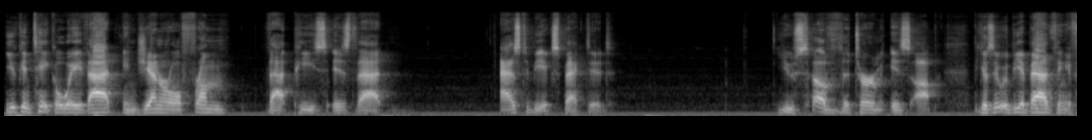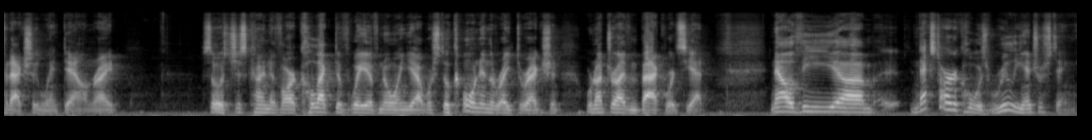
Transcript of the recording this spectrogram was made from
you can take away that in general from that piece is that, as to be expected, use of the term is up because it would be a bad thing if it actually went down, right? So it's just kind of our collective way of knowing, yeah, we're still going in the right direction. We're not driving backwards yet. Now, the um, next article was really interesting,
